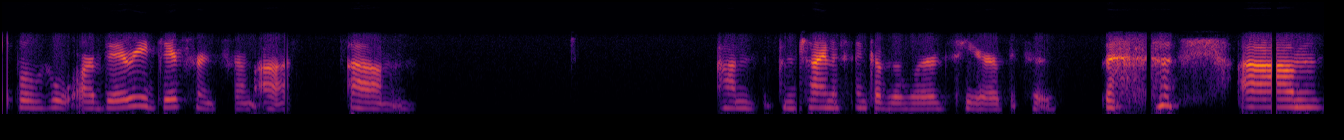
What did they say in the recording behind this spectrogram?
people who are very different from us. Um, I'm I'm trying to think of the words here because um,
